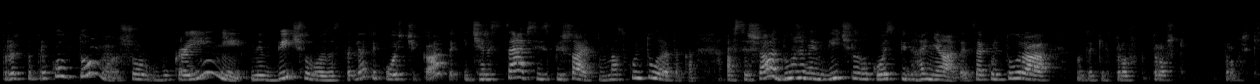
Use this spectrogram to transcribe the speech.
Просто прикол в тому, що в Україні неввічливо заставляти когось чекати, і через це всі спішають. Ну, у нас культура така. А в США дуже неввічливо когось підганяти. Це культура ну, таких трошки, трошки, трошки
